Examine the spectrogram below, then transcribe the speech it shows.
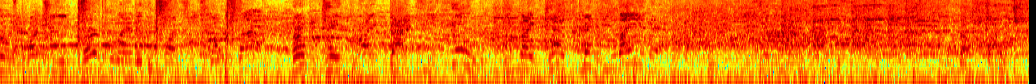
Those punches, and Burton landed the punch. He's going back. Burton came right back. He knew he might catch Mickey laying there. What a fight.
